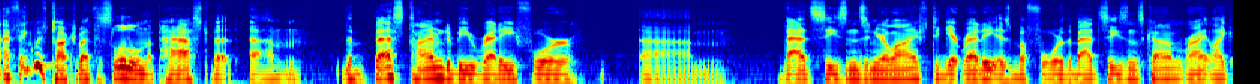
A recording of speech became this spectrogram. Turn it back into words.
I think we've talked about this a little in the past, but um, the best time to be ready for um, bad seasons in your life to get ready is before the bad seasons come, right? Like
